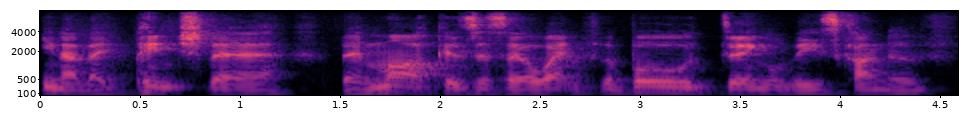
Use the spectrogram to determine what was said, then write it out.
you know they pinch their their markers as they were waiting for the ball, doing all these kind of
